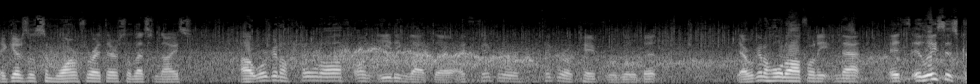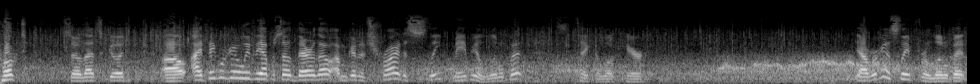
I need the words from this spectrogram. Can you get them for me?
It gives us some warmth right there, so that's nice. Uh, we're gonna hold off on eating that though. I think we're I think we're okay for a little bit. Yeah, we're gonna hold off on eating that. It's at least it's cooked, so that's good. Uh, I think we're gonna leave the episode there though. I'm gonna try to sleep maybe a little bit. Let's take a look here. Yeah, we're gonna sleep for a little bit,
